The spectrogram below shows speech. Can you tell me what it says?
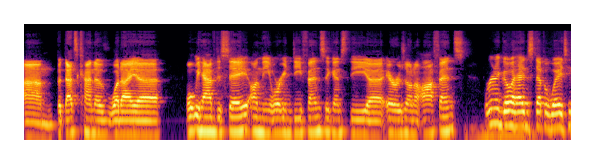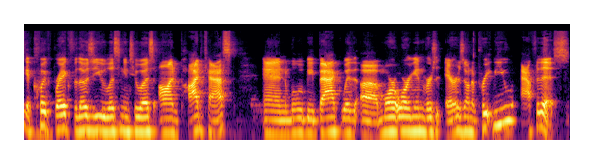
Um, but that's kind of what I uh, what we have to say on the Oregon defense against the uh, Arizona offense. We're gonna go ahead and step away, take a quick break for those of you listening to us on podcast, and we'll be back with uh, more Oregon versus Arizona preview after this.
